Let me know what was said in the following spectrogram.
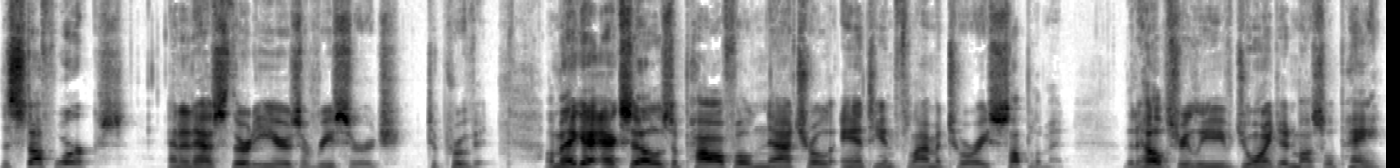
The stuff works, and it has 30 years of research to prove it. Omega XL is a powerful natural anti inflammatory supplement that helps relieve joint and muscle pain.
